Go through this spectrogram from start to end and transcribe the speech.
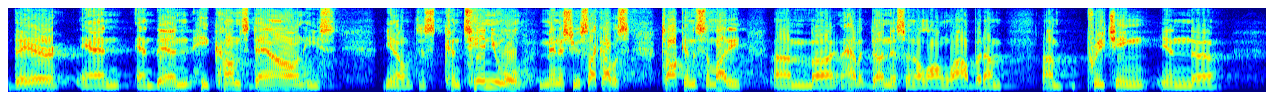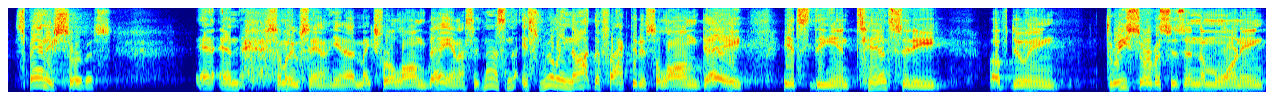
there, and, and then he comes down, he's, you know, just continual ministry. It's like I was talking to somebody, um, uh, I haven't done this in a long while, but I'm, I'm preaching in uh, Spanish service. And, and somebody was saying, yeah, it makes for a long day. And I said, no, it's, not, it's really not the fact that it's a long day. It's the intensity of doing three services in the morning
